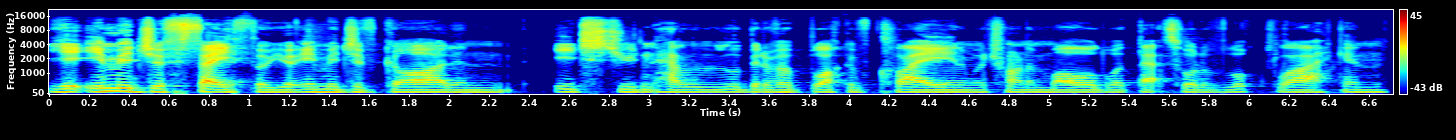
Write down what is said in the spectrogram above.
your image of faith or your image of God and each student had a little bit of a block of clay and we're trying to mold what that sort of looked like. And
